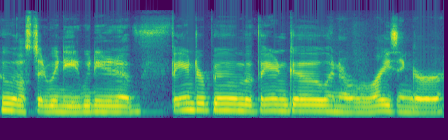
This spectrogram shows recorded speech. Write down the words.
Who else did we need? We needed a Vanderboom, a Van Gogh, and a Reisinger.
